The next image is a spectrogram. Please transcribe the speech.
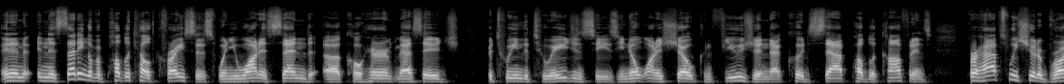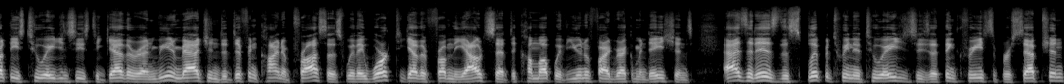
And in, in the setting of a public health crisis, when you want to send a coherent message, between the two agencies. You don't want to show confusion that could sap public confidence. Perhaps we should have brought these two agencies together and reimagined a different kind of process where they work together from the outset to come up with unified recommendations. As it is, the split between the two agencies, I think, creates the perception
